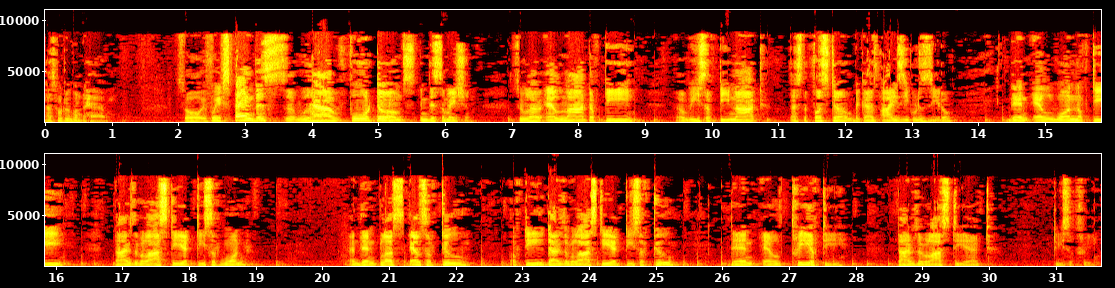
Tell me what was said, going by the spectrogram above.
That's what we're going to have. So if we expand this, uh, we'll have four terms in this summation. So we'll have L naught of t, uh, v sub t naught, that's the first term because i is equal to 0. Then L1 of t times the velocity at t sub 1, and then plus L sub 2 of t times the velocity at t sub 2, then L3 of t times the velocity at t sub 3.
